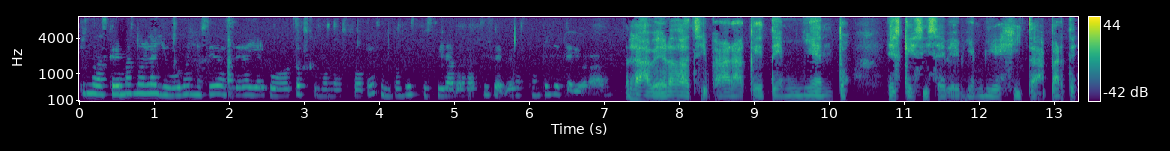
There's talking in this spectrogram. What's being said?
pues las cremas no le ayudan, no se debe hacer ahí el botox como nosotras, entonces pues sí, la verdad sí se ve bastante deteriorada. la verdad, sí, para que te miento. Es que sí se ve bien viejita. Aparte,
